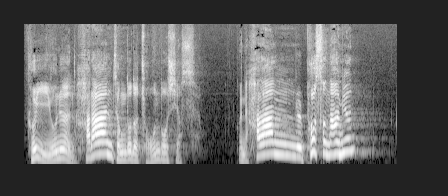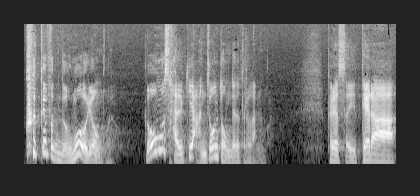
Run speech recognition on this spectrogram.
그 이유는 하란 정도도 좋은 도시였어요. 근데 하란을 벗어나면 그때부터 너무 어려운 거예요. 너무 살기 안 좋은 동네로 들어가는 거예요. 그래서 이 데라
